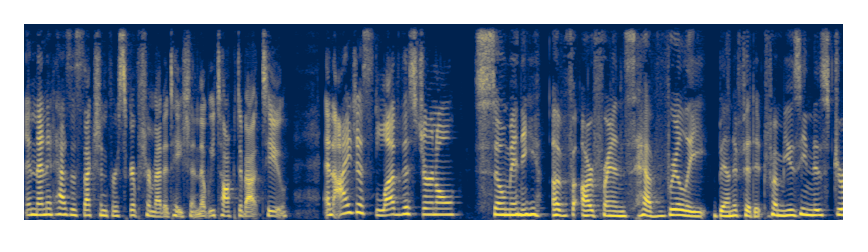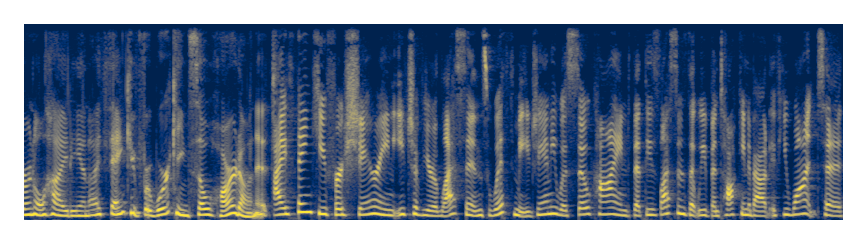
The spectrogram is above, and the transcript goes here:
And then it has a section for scripture meditation that we talked about too. And I just love this journal. So many of our friends have really benefited from using this journal, Heidi, and I thank you for working so hard on it. I thank you for sharing each of your lessons with me. Jani was so kind that these lessons that we've been talking about, if you want to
